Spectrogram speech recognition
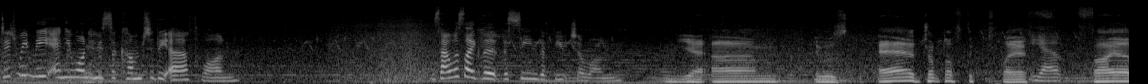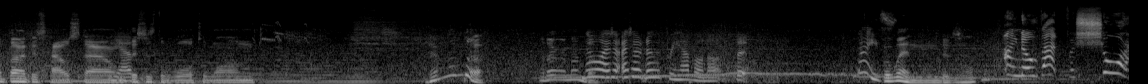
Did we meet anyone who succumbed to the Earth one? 'Cause that was like the, the seeing the future one. Yeah, um, it was air jumped off the cliff. Yeah. Fire burned his house down. Yep. This is the water one. I don't remember. I don't remember. No, I, d- I don't know if we have or not, but nice. But when did it happen? I know that for sure.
